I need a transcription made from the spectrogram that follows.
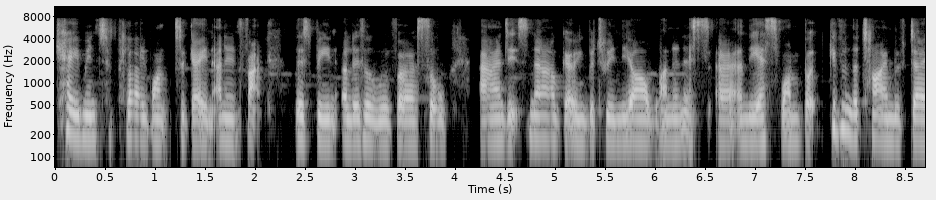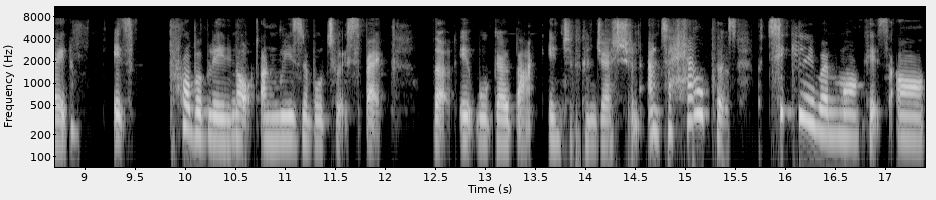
came into play once again. And in fact, there's been a little reversal and it's now going between the R1 and, S, uh, and the S1. But given the time of day, it's probably not unreasonable to expect that it will go back into congestion. And to help us, particularly when markets are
